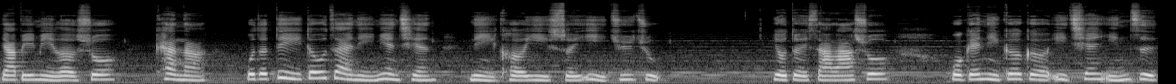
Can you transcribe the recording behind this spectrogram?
亚比米勒说：“看哪。”我的地都在你面前，你可以随意居住。又对萨拉说：“我给你哥哥一千银子，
